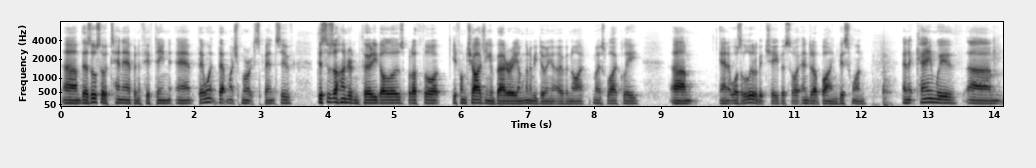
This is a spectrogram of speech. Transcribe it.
Um, there's also a 10 amp and a 15 amp. They weren't that much more expensive. This was $130, but I thought if I'm charging a battery, I'm going to be doing it overnight, most likely. Um, and it was a little bit cheaper, so I ended up buying this one. And it came with um,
